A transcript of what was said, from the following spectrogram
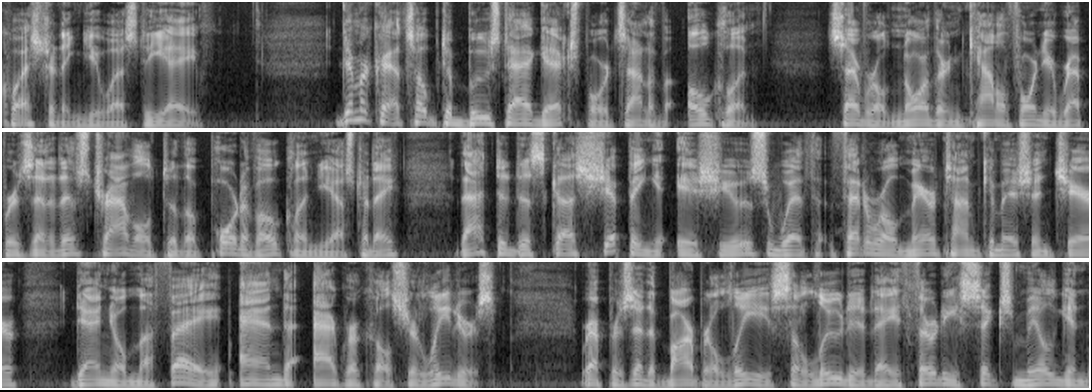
questioning USDA. Democrats hope to boost ag exports out of Oakland. Several Northern California representatives traveled to the Port of Oakland yesterday, that to discuss shipping issues with Federal Maritime Commission Chair Daniel Maffei and agriculture leaders. Representative Barbara Lee saluted a $36 million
